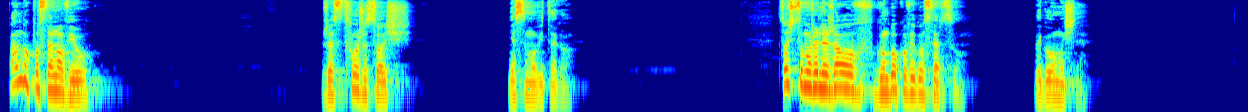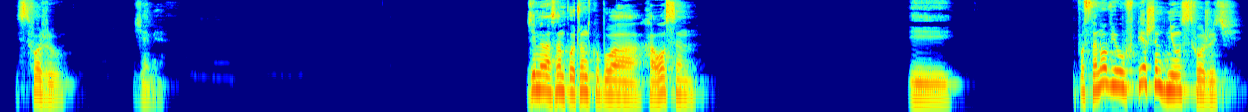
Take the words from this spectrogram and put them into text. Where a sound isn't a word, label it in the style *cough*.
Pan Bóg postanowił, że stworzy coś niesamowitego. Coś, co może leżało w, głęboko w jego sercu, w jego umyśle. I stworzył ziemię. Ziemia na samym początku była chaosem i, i postanowił w pierwszym dniu stworzyć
